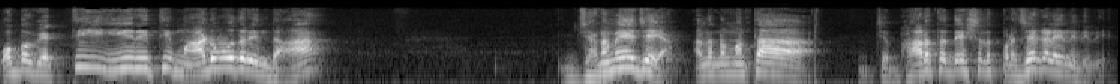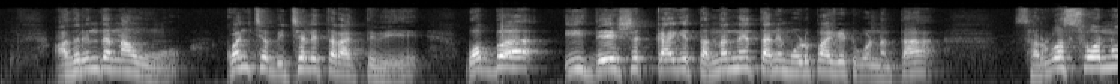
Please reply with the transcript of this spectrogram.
ಒಬ್ಬ ವ್ಯಕ್ತಿ ಈ ರೀತಿ ಮಾಡುವುದರಿಂದ ಜನಮೇ ಜಯ. ಅಂದರೆ ನಮ್ಮಂಥ ಜ ಭಾರತ ದೇಶದ ಪ್ರಜೆಗಳೇನಿದ್ದೀವಿ, ಅದರಿಂದ ನಾವು ಕೊಂಚ ವಿಚಲಿತರಾಗ್ತೀವಿ. ಒಬ್ಬ ಈ ದೇಶಕ್ಕಾಗಿ ತನ್ನನ್ನೇ ತಾನೇ ಮುಡುಪಾಗಿಟ್ಟುಕೊಂಡಂಥ ಸರ್ವಸ್ವವನ್ನು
